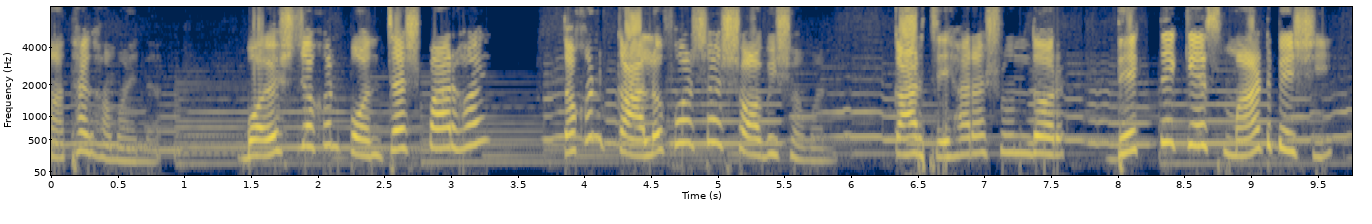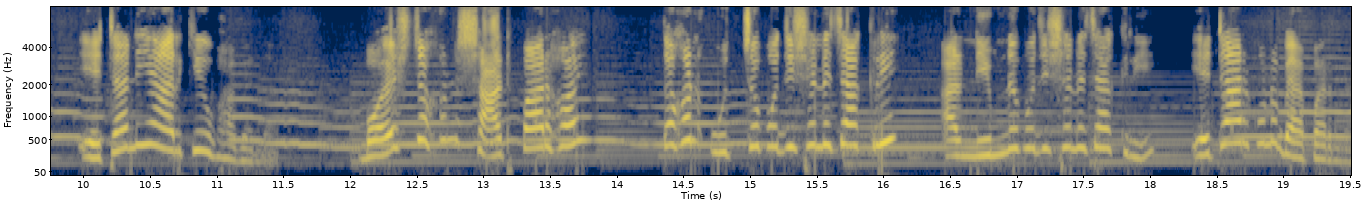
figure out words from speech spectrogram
মাথা ঘামায় না। বয়স যখন পঞ্চাশ পার হয়, তখন কালো ফর্সা সবই সমান। কার চেহারা সুন্দর, দেখতে কে স্মার্ট বেশি, এটা নিয়ে আর কেউ ভাবে না। বয়স যখন ষাট পার হয়, তখন উচ্চ পজিশনে চাকরি আর নিম্ন পজিশনে চাকরি, এটা আর কোনো ব্যাপার না।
